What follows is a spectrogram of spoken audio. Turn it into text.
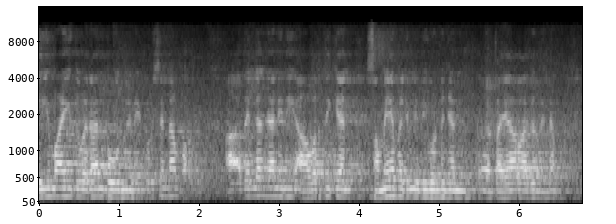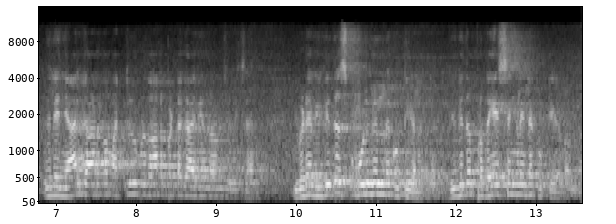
ഗെയിമായി ഇത് വരാൻ പോകുന്നതിനെ കുറിച്ചെല്ലാം പറഞ്ഞു അതെല്ലാം ഞാൻ ഇനി ആവർത്തിക്കാൻ സമയപരിമിതി കൊണ്ട് ഞാൻ തയ്യാറാകുന്നില്ല. ഇതിൽ ഞാൻ കാണുന്ന മറ്റൊരു പ്രധാനപ്പെട്ട കാര്യം എന്താണെന്ന് ചോദിച്ചാൽ ഇവിടെ വിവിധ സ്കൂളുകളിലെ കുട്ടികളുണ്ട്. വിവിധ പ്രദേശങ്ങളിലെ കുട്ടികളുണ്ട്.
